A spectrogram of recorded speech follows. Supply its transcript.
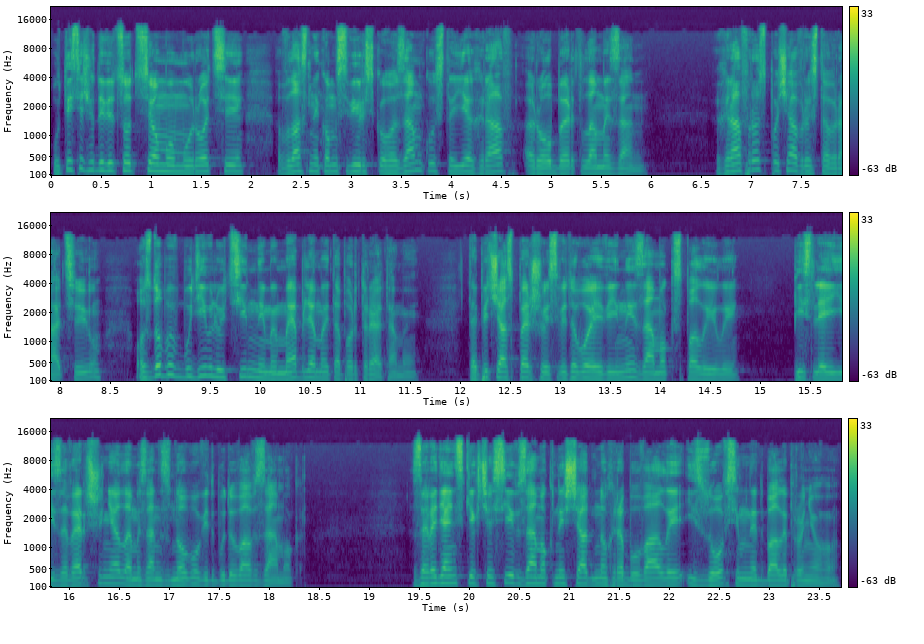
У 1907 році власником Свірського замку стає граф Роберт Ламезан. Граф розпочав реставрацію, оздобив будівлю цінними меблями та портретами. Та під час Першої світової війни замок спалили. Після її завершення Ламезан знову відбудував замок. За радянських часів замок нещадно грабували і зовсім не дбали про нього.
